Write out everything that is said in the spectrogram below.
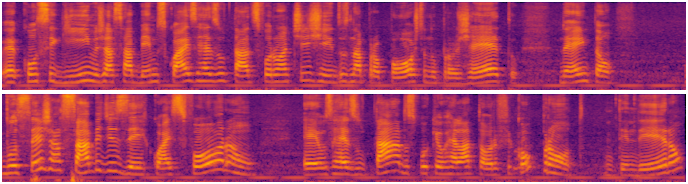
é, conseguimos, já sabemos quais resultados foram atingidos na proposta, no projeto, né, então você já sabe dizer quais foram é, os resultados, porque o relatório ficou pronto, entenderam?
